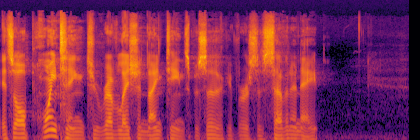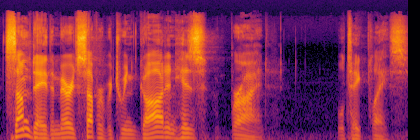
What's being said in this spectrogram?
it's all pointing to Revelation 19, specifically verses 7 and 8. Someday, the marriage supper between God and his bride will take place.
